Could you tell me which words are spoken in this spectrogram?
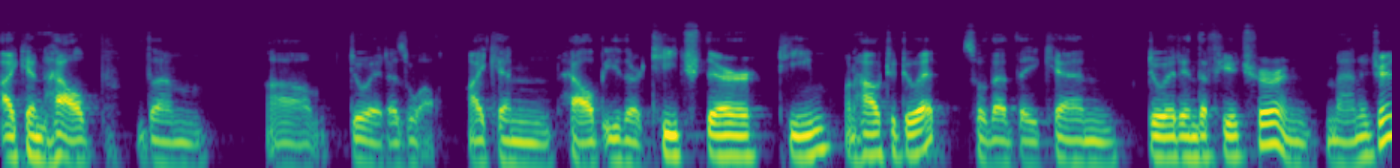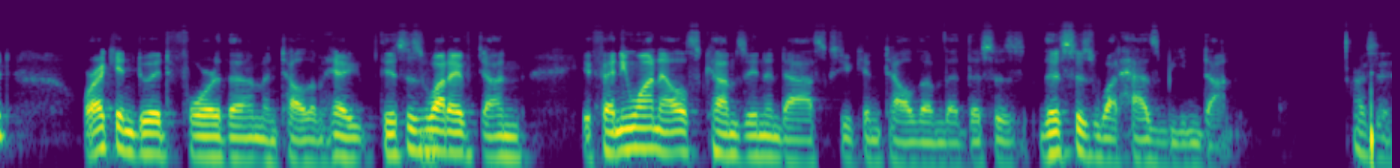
I can help them um, do it as well. I can help either teach their team on how to do it so that they can do it in the future and manage it, or I can do it for them and tell them, "Hey, this is what I've done. If anyone else comes in and asks, you can tell them that this is this is what has been done." I see.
